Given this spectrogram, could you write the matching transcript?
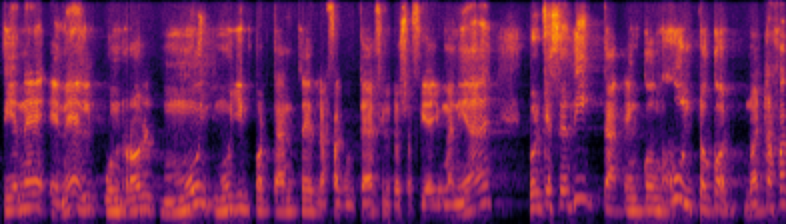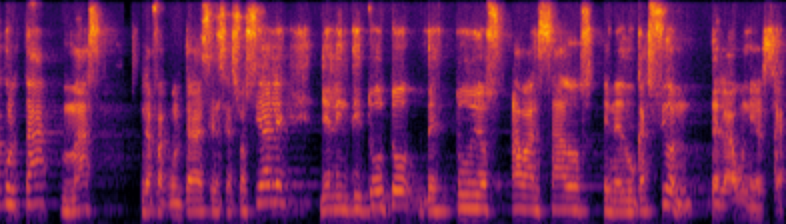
tiene en él un rol muy, muy importante la Facultad de Filosofía y Humanidades, porque se dicta en conjunto con nuestra facultad, más la Facultad de Ciencias Sociales y el Instituto de Estudios Avanzados en Educación de la universidad.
